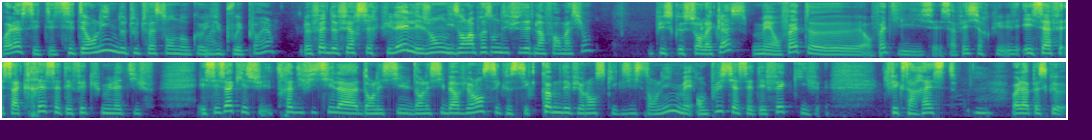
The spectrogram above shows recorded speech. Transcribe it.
voilà, c'était c'était en ligne de toute façon, donc euh, ils ne pouvaient plus rien. Le fait de faire circuler, les gens, ils ont l'impression de diffuser de l'information, puisque sur la classe, mais en fait, euh, en fait, il- ça fait circuler et ça, fait- ça crée cet effet cumulatif. Et c'est ça qui est très difficile à, dans les dans les cyberviolences, c'est que c'est comme des violences qui existent en ligne, mais en plus il y a cet effet qui fait- qui fait que ça reste. Mm. Voilà, parce que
